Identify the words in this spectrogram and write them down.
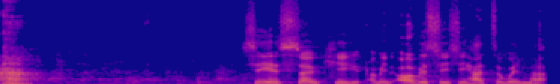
she is so cute. I mean, obviously, she had to win that.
